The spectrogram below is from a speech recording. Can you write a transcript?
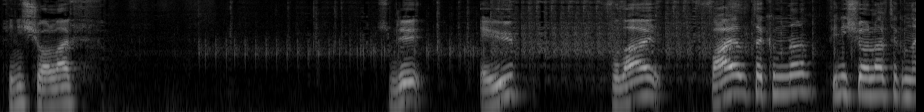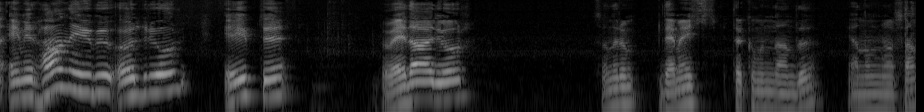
Finish Your Life Şimdi Eyüp Fly File takımından Finish Your Life takımından Emirhan Eyüp'ü öldürüyor. Eyüp de veda ediyor. Sanırım Damage takımındandı. Yanılmıyorsam.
